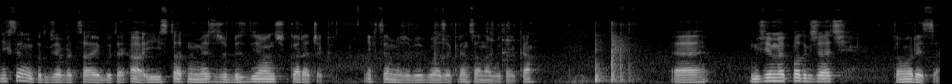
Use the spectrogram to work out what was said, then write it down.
Nie chcemy podgrzewać całej butelki. A, i istotnym jest, żeby zdjąć koreczek. Nie chcemy, żeby była zakręcona butelka. E, musimy podgrzać tą rysę.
